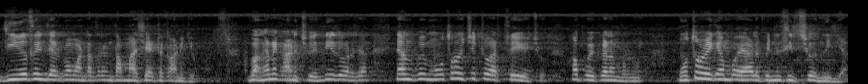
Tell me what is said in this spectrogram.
ജീവിതത്തിൽ ചിലപ്പോൾ മണ്ടത്തരം തമാശയായിട്ട് കാണിക്കും. അപ്പോൾ അങ്ങനെ കാണിച്ചു. എന്ത് ചെയ്തു പറഞ്ഞാൽ ഞാൻ പോയി മൂത്രം വെച്ചിട്ട് വരച്ച ചോദിച്ചു. ആ പോയിക്കളം പറഞ്ഞു. മൂത്രം ഒഴിക്കാൻ പോയ ആൾ പിന്നെ തിരിച്ചു വന്നില്ല.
